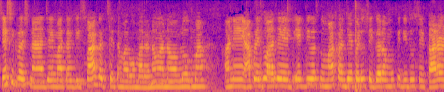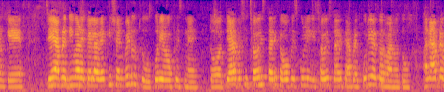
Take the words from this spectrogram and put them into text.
જય શ્રી કૃષ્ણ, જય માતાજી. સ્વાગત છે તમારું અમારા નવા નવા વ્લોગમાં. અને આપણે જો આજે એક દિવસનું માખણ જે પડ્યું છે ગરમ મૂકી દીધું છે, કારણ કે જે આપણે દિવાળી પહેલા વેકેશન પડ્યું હતું કુરિયર ઓફિસને, તો ત્યાર પછી છવ્વીસ તારીખે ઓફિસ ખુલી ગઈ. છવ્વીસ તારીખે આપણે કુરિયર કરવાનું હતું. અને આપણે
